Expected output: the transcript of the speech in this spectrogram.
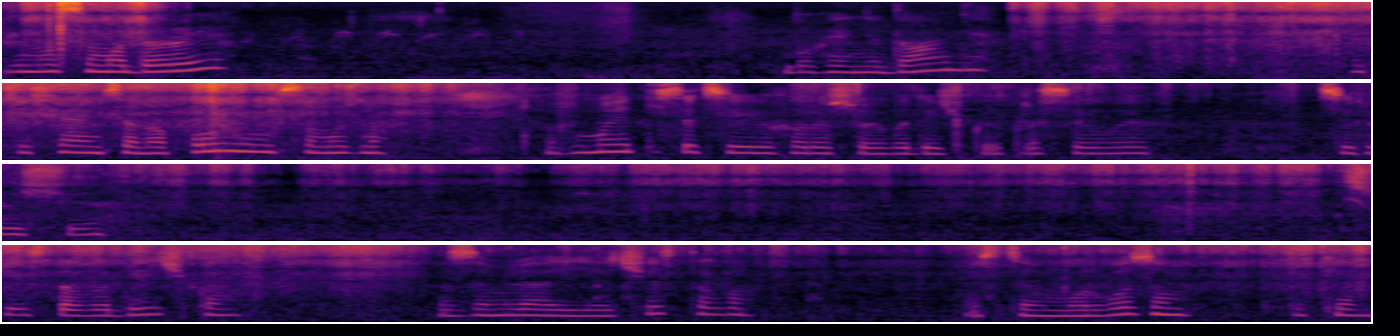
приносимо дари. Богині Дані. Очищаємося, наповнюємося, можна вмитися цією хорошою водичкою, красивою, цілющою. Чиста водичка, земля її очистила ось цим морозом таким.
